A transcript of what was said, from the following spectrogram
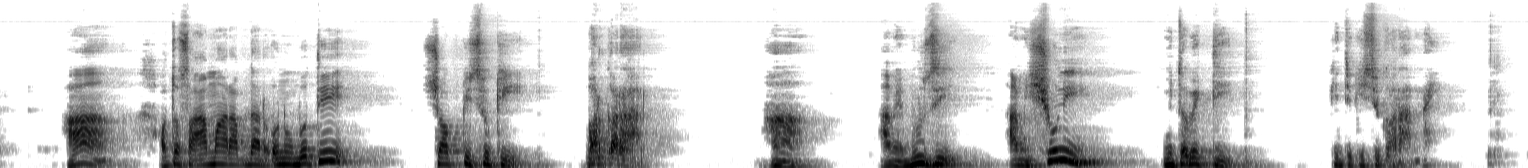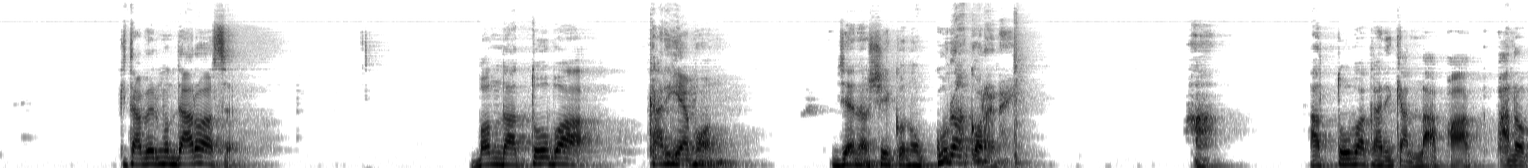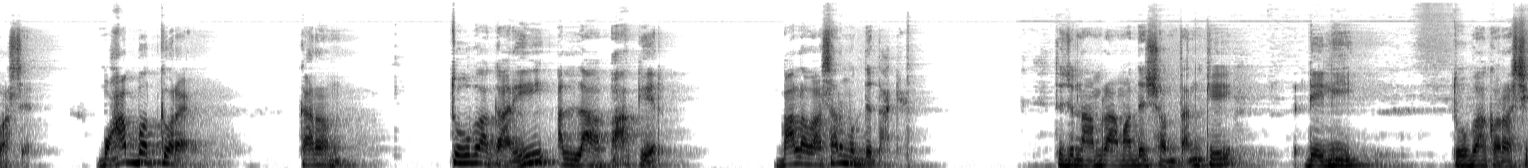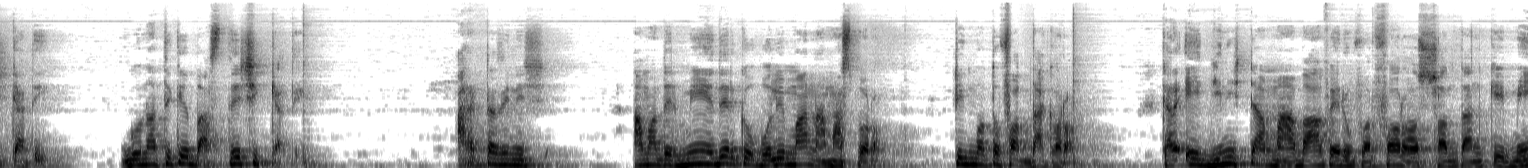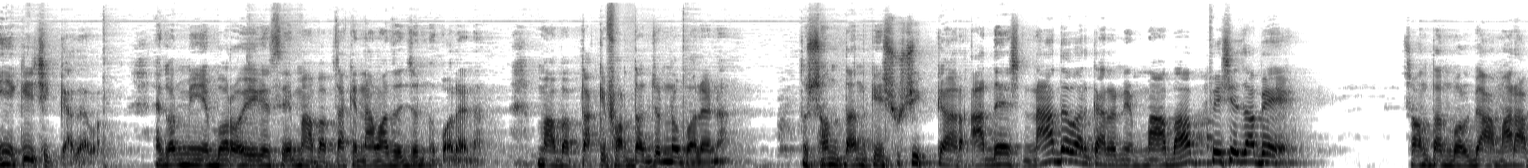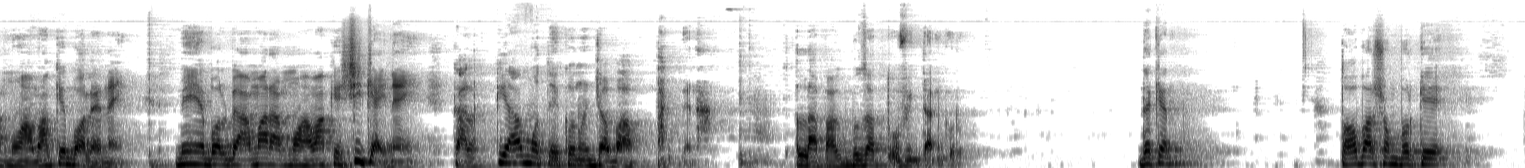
হ্যাঁ অথচ আমার আপনার অনুভূতি সব কিছু কি? বরকরার। হ্যাঁ আমি বুঝি, আমি শুনি, মৃত ব্যক্তি, কিন্তু কিছু করার নাই। কিতাবের মধ্যে আরও আছে। বন্দা তোবা কারি এমন যেন সে কোনো গুণা করে নাই। হ্যাঁ। আর তোবাকারীকে আল্লাহ পাক ভালোবাসে, মোহাব্বত করে। কারণ তোবাকারী আল্লাহ পাকের ভালোবাসার মধ্যে থাকে। তো জন্য আমরা আমাদের সন্তানকে ডেলি তোবা করার শিক্ষা দিই গুণা থেকে বাঁচতে শিক্ষা দিই। আরেকটা জিনিস, আমাদের মেয়েদেরকেও বলি, মা, নামাজ পড়ো, ঠিকমতো ফদ্দা করো। কারণ এই জিনিসটা মা বাপের উপর ফরজ, সন্তানকে মেয়েকে শিক্ষা দেওয়া। এখন মেয়ে বড় হয়ে গেছে, মা বাপ তাকে নামাজের জন্য বলে না, মা বাপ তাকে ফর্দার জন্য বলে না। তো সন্তানকে সুশিক্ষার আদেশ না দেওয়ার কারণে মা বাপ ফেসে যাবে। সন্তান বলবে, আমার আম্মু আমাকে বলে নাই। মেয়ে বলবে, আমার আম্মু আমাকে শিখাই নাই। কাল কিয়ামতে কোনো জবাব থাকবে না। আল্লাহ পাক বুঝার তৌফিক দান করুন দেখেন তবার সম্পর্কে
